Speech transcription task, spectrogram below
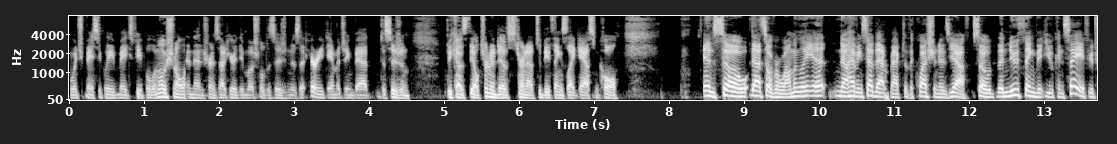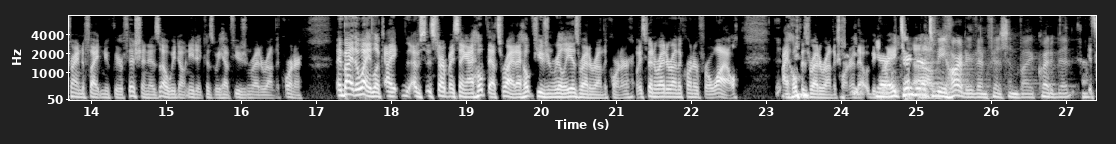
which basically makes people emotional. And then turns out here the emotional decision is a very damaging bad decision because the alternatives turn out to be things like gas and coal. And so that's overwhelmingly it. Now, having said that, back to the question is yeah. So the new thing that you can say if you're trying to fight nuclear fission is, oh, we don't need it because we have fusion right around the corner. And by the way, look, I, I start by saying I hope that's right. I hope fusion really is right around the corner. It's been right around the corner for a while. I hope it's right around the corner. That would be yeah, great. It turned out um, to be harder than fission by quite a bit. Yeah. It's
